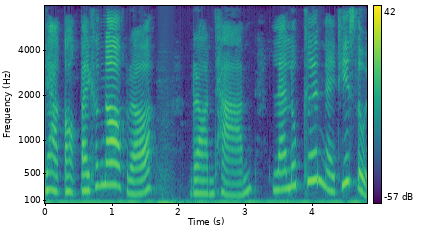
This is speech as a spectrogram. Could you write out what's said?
อยากออกไปข้างนอกเหรอ รอนถามและลุกขึ้นในที่สุด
